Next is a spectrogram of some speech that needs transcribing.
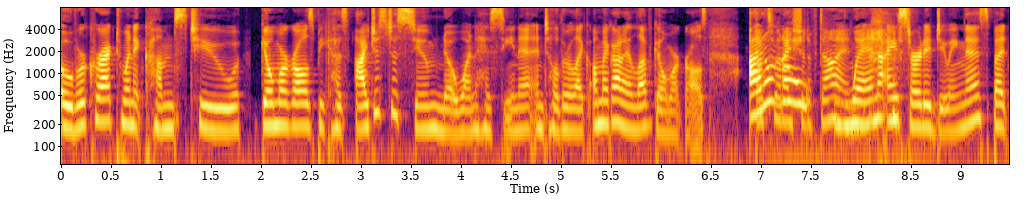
overcorrect when it comes to Gilmore Girls because I just assume no one has seen it until they're like, "Oh my god, I love Gilmore Girls." I That's don't what I should have done. when I started doing this, but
